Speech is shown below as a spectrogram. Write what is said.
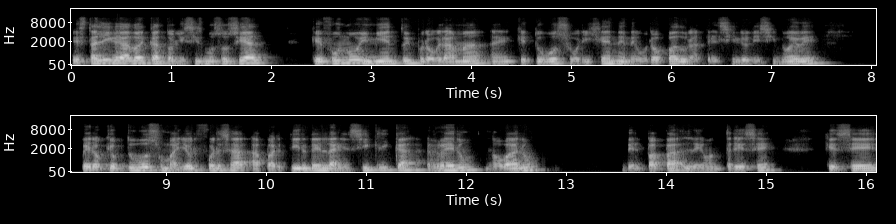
está ligado al catolicismo social, que fue un movimiento y programa eh, que tuvo su origen en Europa durante el siglo XIX, pero que obtuvo su mayor fuerza a partir de la encíclica Rerum Novarum del Papa León XIII, que se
